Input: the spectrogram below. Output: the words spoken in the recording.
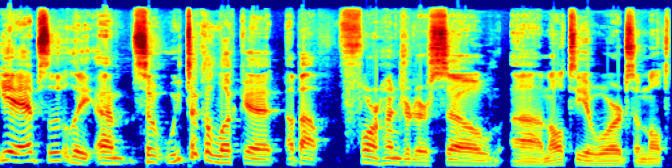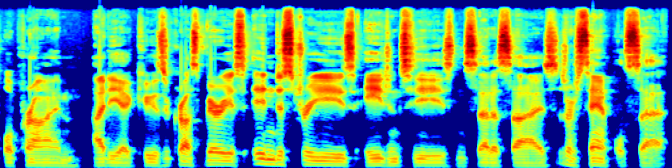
Yeah, absolutely. Um, so we took a look at about 400 or so uh, multi awards and multiple prime IDIQs across various industries, agencies, and set asides. This is our sample set.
